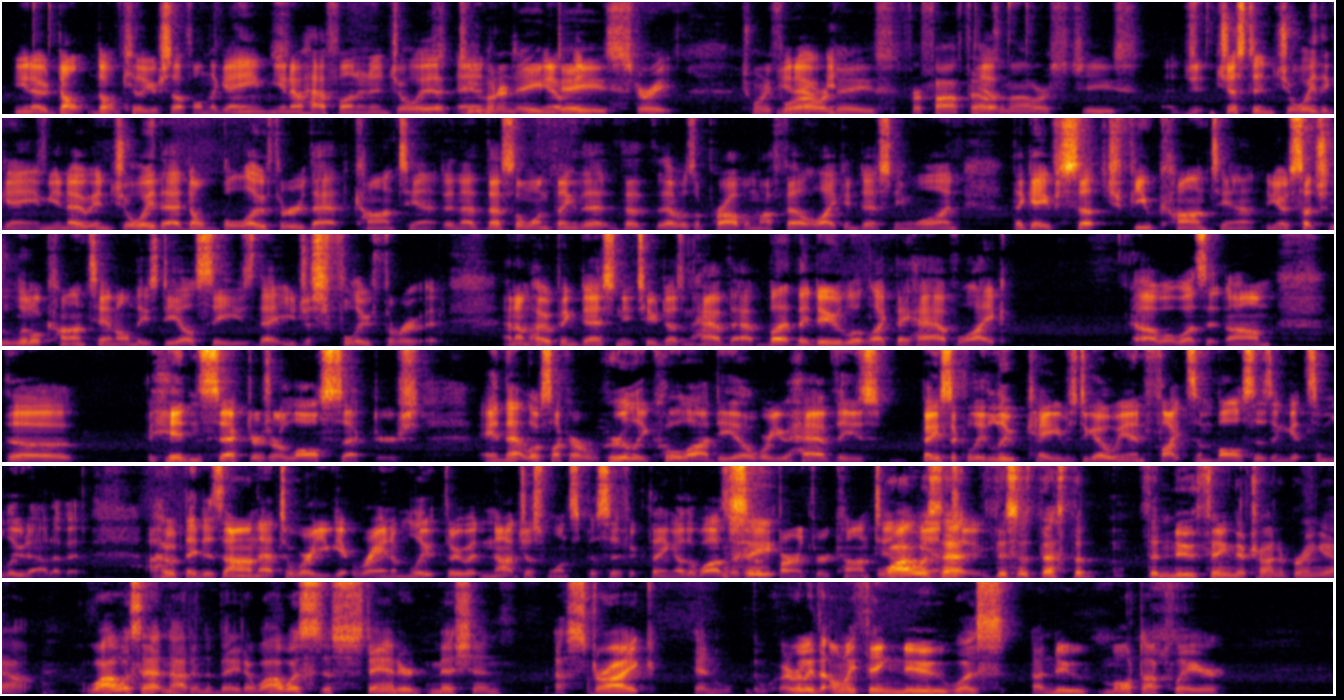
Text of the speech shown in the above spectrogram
you know, don't don't kill yourself on the game. You know, have fun and enjoy it. 208 you know, days straight. 24 you know, hour it- days for 5,000 hours. Jeez. j- just enjoy the game you know enjoy that don't blow through that content and that, that's the one thing that, that that was a problem i felt like in destiny 1 they gave such few content you know such little content on these dlcs that you just flew through it and i'm hoping destiny 2 doesn't have that but they do look like they have like uh, what was it um the hidden sectors or lost sectors and that looks like a really cool idea where you have these basically loot caves to go in fight some bosses and get some loot out of it i hope they design that to where you get random loot through it and not just one specific thing otherwise they're going to burn through content Why was that? too. This is that's the the new thing they're trying to bring out. Why was that not in the beta? Why was the standard mission a strike and really the only thing new was a new multiplayer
